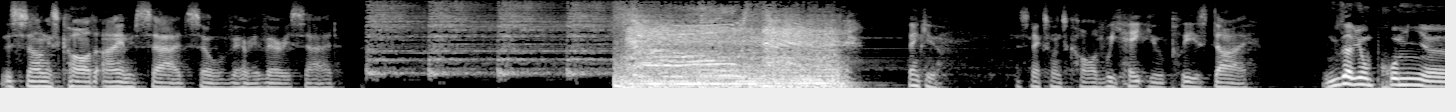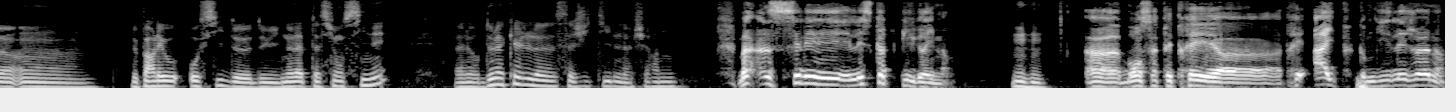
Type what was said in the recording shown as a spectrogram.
This song is called I Am Sad, so very, very sad. Thank you. This next one's called We Hate You, Please Die nous avions promis euh, de parler aussi d'une adaptation ciné. Alors, de laquelle euh, s'agit-il, cher ami? Ben, C'est les, les Scott Pilgrim. Mm-hmm. Euh, bon, ça fait très très hype, comme disent les jeunes.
